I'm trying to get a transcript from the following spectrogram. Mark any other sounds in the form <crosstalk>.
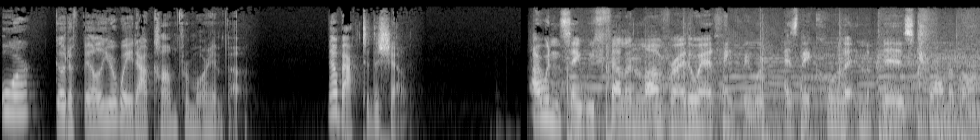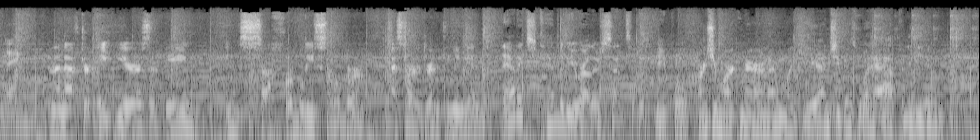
or go to failyourway.com for more info. Now back to the show. I wouldn't say we fell in love right away. I think we were, as they call it in the biz, trauma bonding. And then after eight years of being insufferably sober, I started drinking again. Addicts tend to be rather sensitive people. Aren't you Marc Maron? I'm like, yeah. And she goes, what happened to you?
